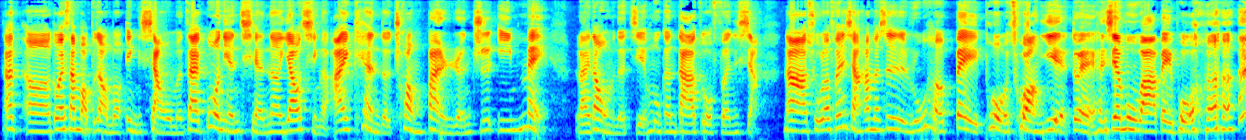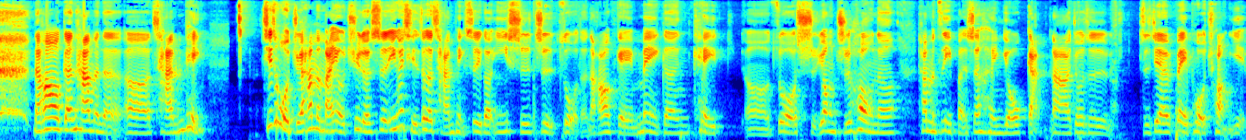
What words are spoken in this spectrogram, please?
那呃，各位三宝不知道有没有印象？我们在过年前呢，邀请了 iCAN 的创办人之一妹来到我们的节目，跟大家做分享。那除了分享他们是如何被迫创业，对，很羡慕吧？被迫，然后跟他们的呃产品。其实我觉得他们蛮有趣的是，因为其实这个产品是一个医师制作的，然后给妹跟 K 呃做使用之后呢，他们自己本身很有感，那就是直接被迫创业。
